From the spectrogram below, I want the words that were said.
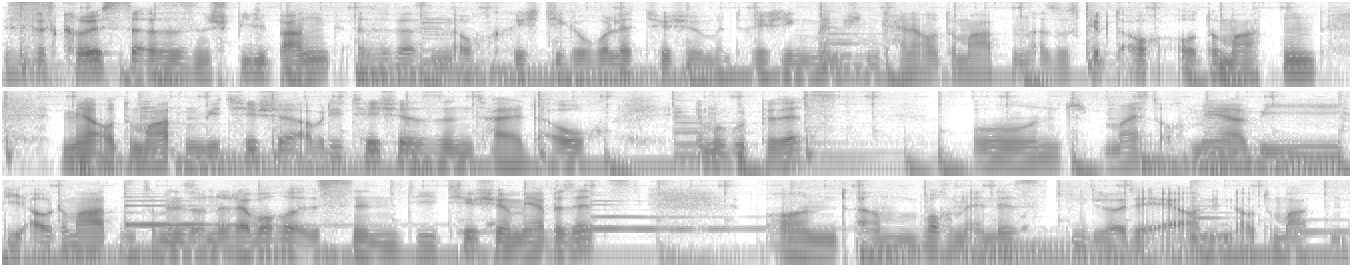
Es ist das größte, also es ist eine Spielbank, also da sind auch richtige Roulette-Tische mit richtigen Menschen, keine Automaten. Also es gibt auch Automaten, mehr Automaten wie Tische, aber die Tische sind halt auch immer gut besetzt und meist auch mehr wie die Automaten. Zumindest unter der Woche sind die Tische mehr besetzt und am Wochenende sind die Leute eher an den Automaten.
